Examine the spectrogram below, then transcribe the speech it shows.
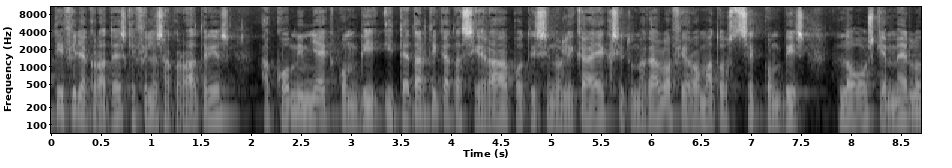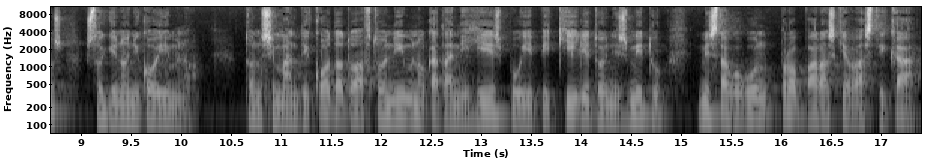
Αγαπητοί φίλοι ακροατές και φίλες ακροάτριες, ακόμη μια εκπομπή, η τέταρτη κατά σειρά από τη συνολικά έξι του μεγάλου αφιερώματος της εκπομπής Λόγος και Μέλος στον κοινωνικό ύμνο τον σημαντικότατο αυτόν ύμνο κατανοηγής που οι ποικίλοι τονισμοί του μυσταγωγούν προπαρασκευαστικά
